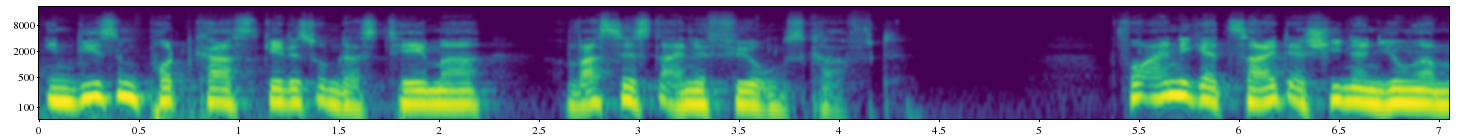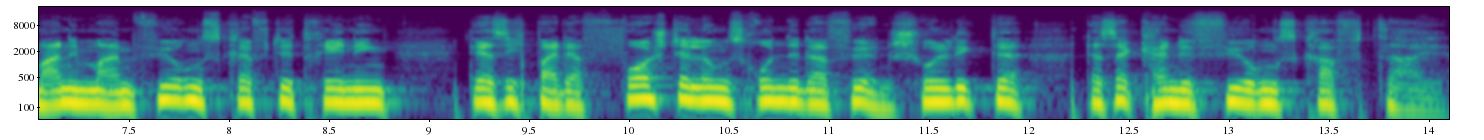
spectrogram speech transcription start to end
In diesem Podcast geht es um das Thema Was ist eine Führungskraft? Vor einiger Zeit erschien ein junger Mann in meinem Führungskräftetraining, der sich bei der Vorstellungsrunde dafür entschuldigte, dass er keine Führungskraft sei.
